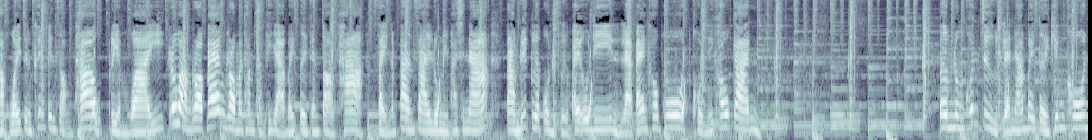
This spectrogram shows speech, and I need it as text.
พักไว้จนขึ้นเป็น 2 เท่า เตรียมไว้ ระหว่างรอแป้งเรามาทำสังขยาใบเตยกันต่อค่ะ ใส่น้ำตาลทรายลงในภาชนะ ตามด้วยเกลือป่นเสริมไอโอดีน และแป้งข้าวโพดคนให้เข้ากันเติมนมข้นจืดและน้ำใบเตยเข้มข้น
